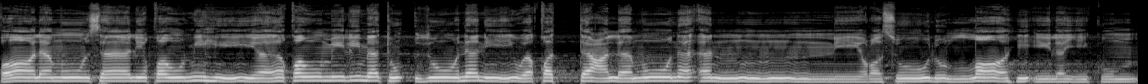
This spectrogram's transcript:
قال موسى لقومه يا قوم لم تؤذونني وقد تعلمون أني رسول الله إليكم؟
